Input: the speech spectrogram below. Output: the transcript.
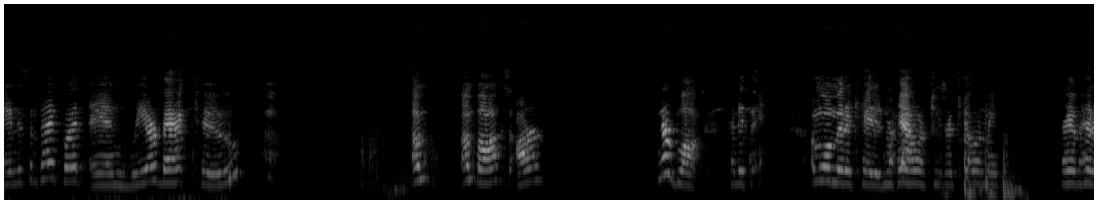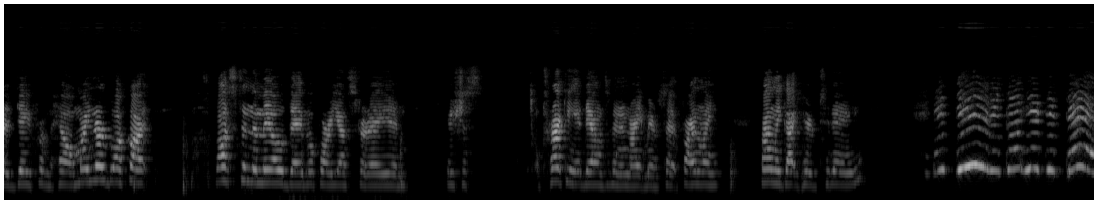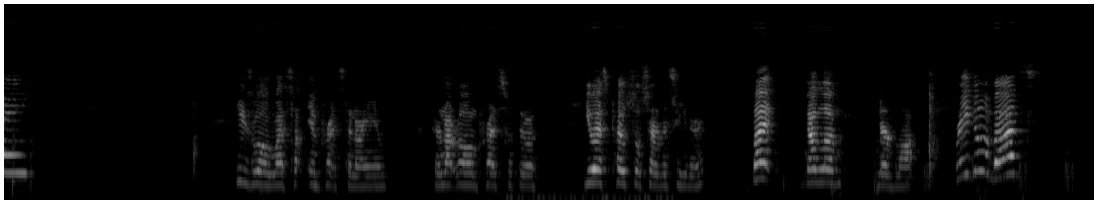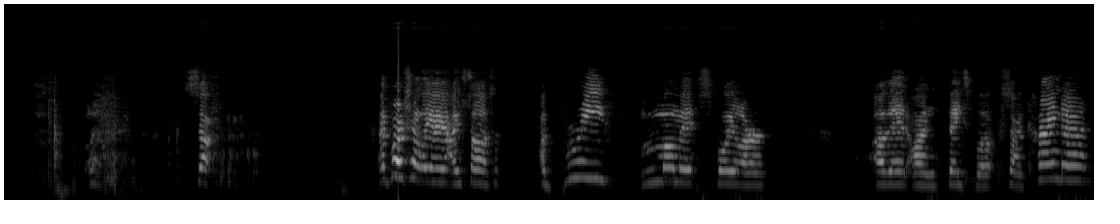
Candace and Padfoot, and we are back to um unbox our nerd block. I did think I'm little medicated. My allergies are killing me. I have had a day from hell. My nerd block got lost in the mail day before yesterday, and it's just tracking it down's been a nightmare. So it finally finally got here today. It did. It got here today he's a little less impressed than I am. I'm not real impressed with the U.S. Postal Service either. But, gotta love Nerd Block. Where you going, buds? So, unfortunately, I, I saw a brief moment spoiler of it on Facebook, so I kinda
